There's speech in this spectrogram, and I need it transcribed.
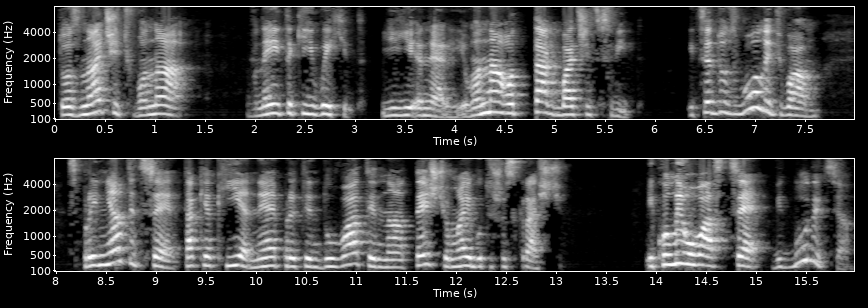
то значить вона в неї такий вихід її енергії. Вона от так бачить світ. І це дозволить вам сприйняти це так, як є, не претендувати на те, що має бути щось краще. І коли у вас це відбудеться,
